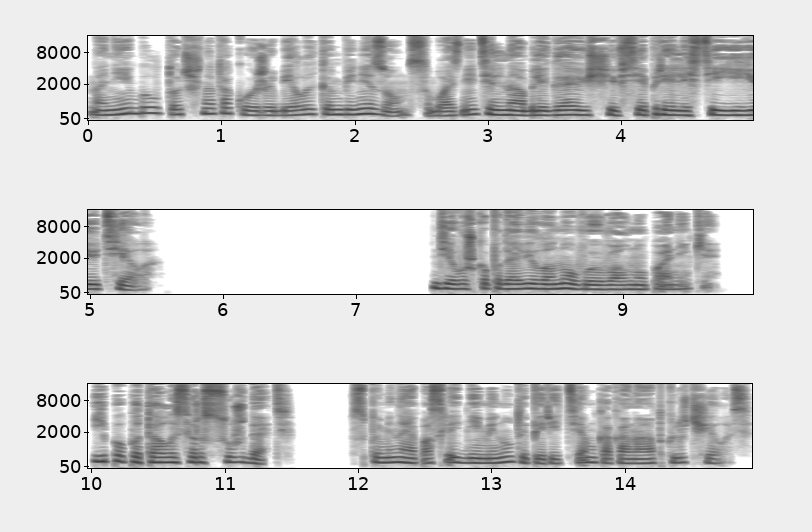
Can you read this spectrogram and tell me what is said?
На ней был точно такой же белый комбинезон, соблазнительно облегающий все прелести ее тела. Девушка подавила новую волну паники и попыталась рассуждать, вспоминая последние минуты перед тем, как она отключилась.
